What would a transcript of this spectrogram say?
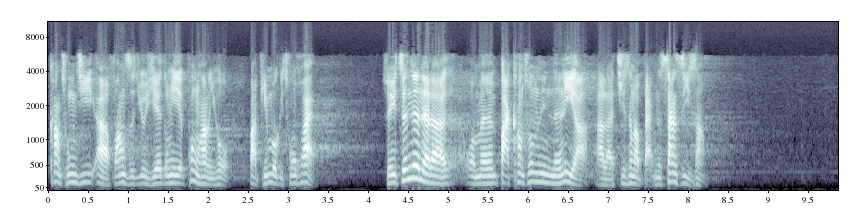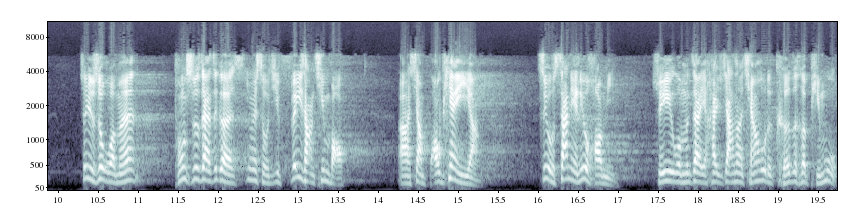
抗冲击啊，防止有些东西碰上了以后把屏幕给冲坏。所以真正的呢，我们把抗冲击能力啊啊来提升了百分之三十以上。这就是我们同时在这个因为手机非常轻薄啊，像薄片一样，只有三点六毫米，所以我们在还加上前后的壳子和屏幕，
